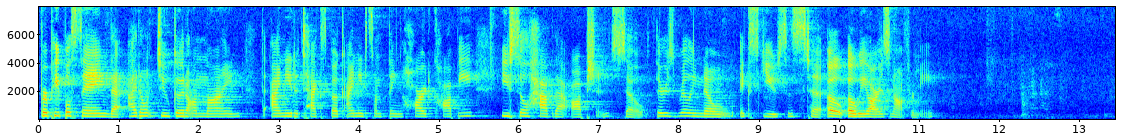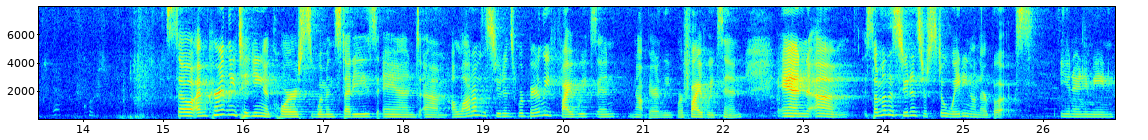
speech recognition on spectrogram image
for people saying that I don't do good online, that I need a textbook, I need something hard copy, you still have that option. So there's really no excuse as to, oh, OER is not for me. So I'm currently taking a course, Women's Studies, and um, a lot of the students, we're barely five weeks in, not barely, we're five weeks in, and um, some of the students are still waiting on their books. You know what I mean?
